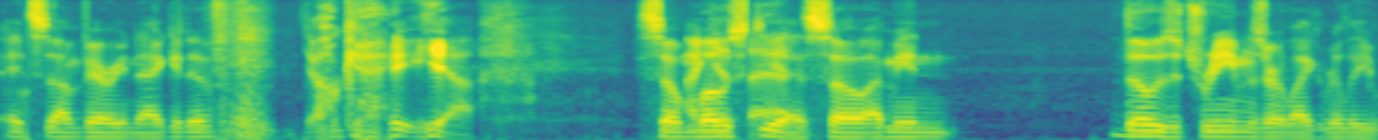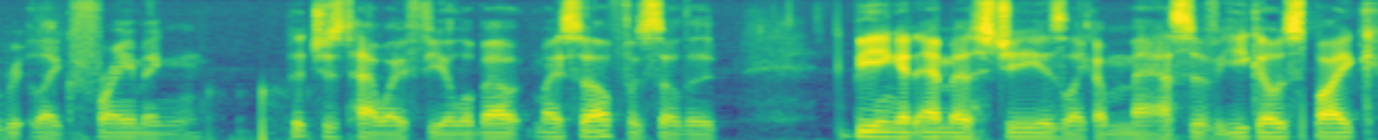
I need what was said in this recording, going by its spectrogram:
it's I'm very negative. Okay. Yeah. So get most yeah. So I mean, those dreams are like really re- like framing just how I feel about myself. So that being at MSG is like a massive ego spike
